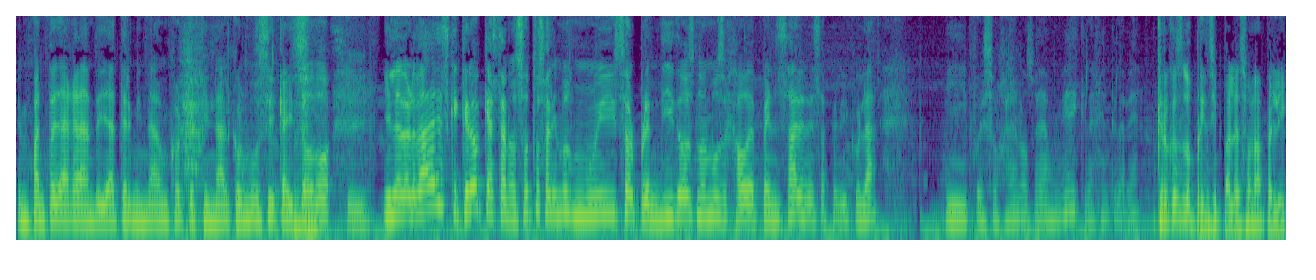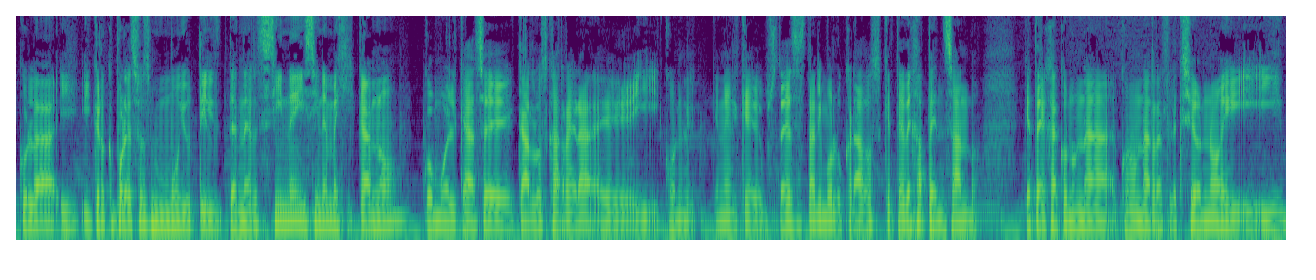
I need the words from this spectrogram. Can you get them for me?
En pantalla grande ya terminaron un corte final con música y todo. Sí. Y la verdad es que creo que hasta nosotros salimos muy sorprendidos, no hemos dejado de pensar en esa película. Y pues ojalá nos vaya muy bien y que la gente la vea. Creo que es lo principal, es una película y, y creo que por eso es muy útil tener cine y cine mexicano como el que hace Carlos Carrera eh, y con el, en el que ustedes están involucrados, que te deja pensando, que te deja con una, con una reflexión, ¿no? Y,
